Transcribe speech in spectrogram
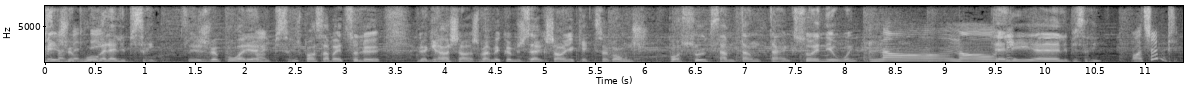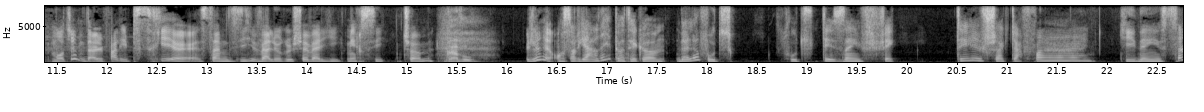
mais je vais pouvoir aller à l'épicerie. Je vais pouvoir aller à l'épicerie. Je pense que ça va être ça le, le grand changement. Mais comme je disais à Richard il y a quelques secondes, je suis pas sûr que ça me tente tant que ça, anyway, Non, non. D'aller à l'épicerie? Mon chum, mon chum d'aller faire l'épicerie euh, samedi, valeureux chevalier. Merci, chum. Bravo. Là, on se regardait, puis on était comme, ben là, faut-tu faut-tu désinfecter chaque affaire qui est dans le sac?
